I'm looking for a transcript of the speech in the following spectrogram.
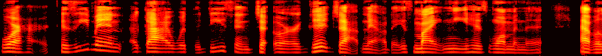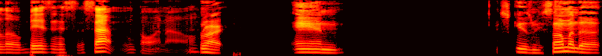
for her. Because even a guy with a decent jo- or a good job nowadays might need his woman to have a little business or something going on. Right. And excuse me, some of the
